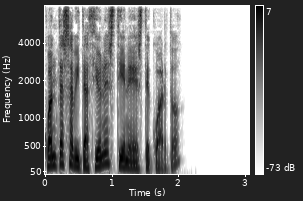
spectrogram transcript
¿Cuántas habitaciones tiene este cuarto?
